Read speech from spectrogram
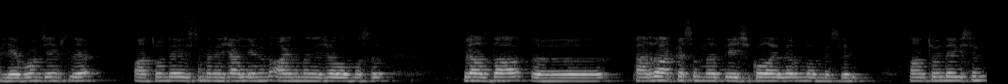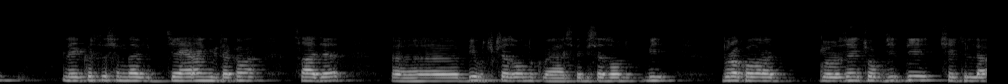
LeBron James ile Anthony Davis'in menajerlerinin aynı menajer olması biraz daha e, perde arkasında değişik olayların dönmesi Anthony Davis'in Lakers dışında gideceği herhangi bir takıma sadece e, bir buçuk sezonluk veya işte bir sezonluk bir durak olarak göreceğin çok ciddi şekilde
